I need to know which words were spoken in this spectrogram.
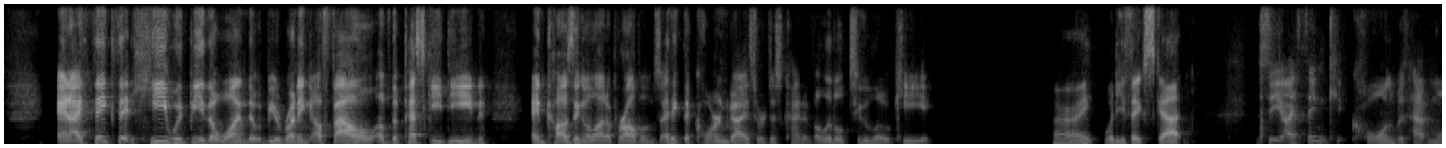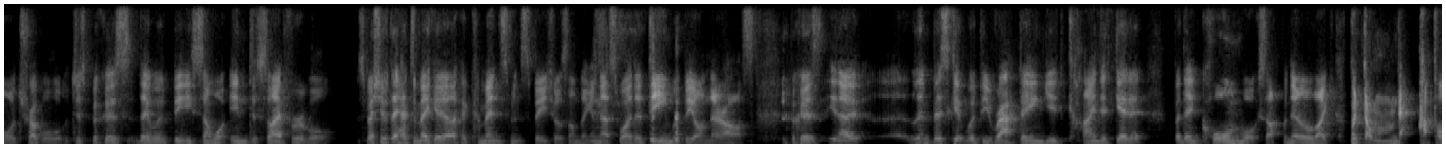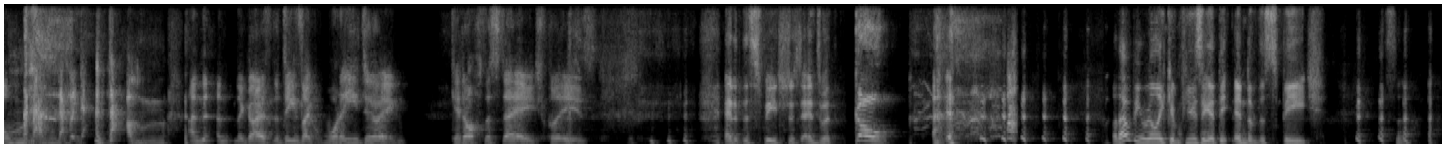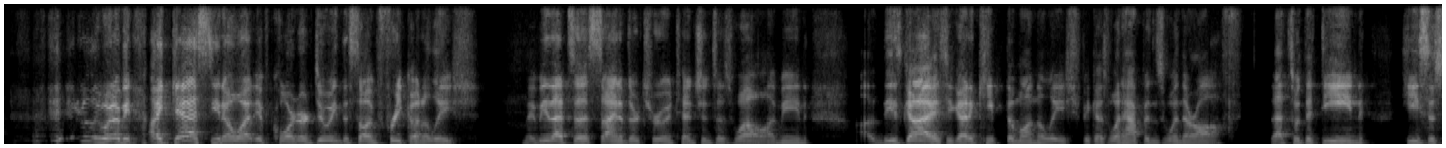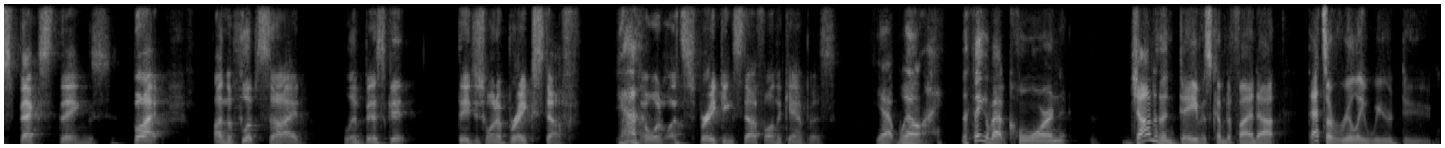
And I think that he would be the one that would be running afoul of the pesky dean and causing a lot of problems. I think the Korn guys were just kind of a little too low key. All right. What do you think, Scott? See, I think Korn would have more trouble just because they would be somewhat indecipherable, especially if they had to make a, like a commencement speech or something, and that's why the dean would be on their ass. Because you know, Limp Bizkit would be rapping, you'd kind of get it, but then Korn walks up and they're all like, and the, and the guys, the dean's like, "What are you doing? Get off the stage, please." and the speech just ends with "Go." Well, that would be really confusing at the end of the speech. So. it really would. I mean, I guess you know what? If Korn are doing the song "Freak on a Leash," maybe that's a sign of their true intentions as well. I mean, uh, these guys, you got to keep them on the leash because what happens when they're off? That's what the dean he suspects things. But on the flip side, Limp Bizkit, they just want to break stuff. Yeah. No one wants breaking stuff on the campus. Yeah. Well, the thing about Korn, Jonathan Davis, come to find out, that's a really weird dude.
